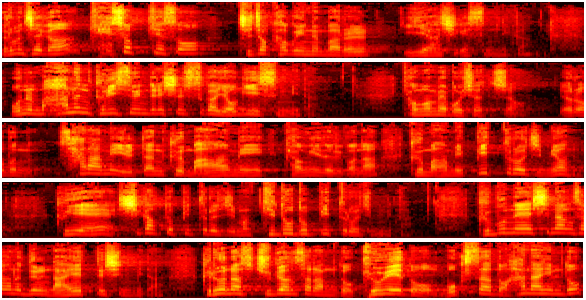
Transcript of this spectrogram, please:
여러분 제가 계속해서 지적하고 있는 바를 이해하시겠습니까? 오늘 많은 그리스도인들의 실수가 여기 있습니다. 경험해 보셨죠? 여러분, 사람이 일단 그 마음이 병이 들거나 그 마음이 삐뚤어지면 그의 시각도 삐뚤어지면 기도도 삐뚤어집니다. 그분의 신앙생활은 늘 나의 뜻입니다. 그러나서 주변 사람도 교회도 목사도 하나님도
